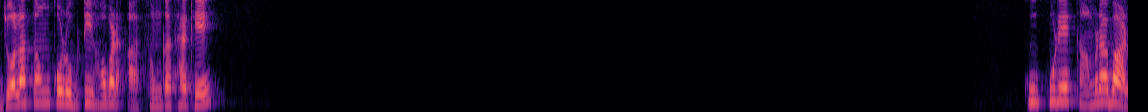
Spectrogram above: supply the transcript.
জলাতঙ্ক রোগটি হবার আশঙ্কা থাকে? কুকুরে কামড়াবার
